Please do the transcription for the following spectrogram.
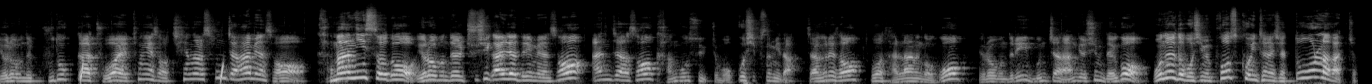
여러분들 구독과 좋아요 통해서 채널 성장하면서 가만히 있어도 여러분들 주식 알려드리면서 앉아서 광고 수익 좀 얻고 싶습니다. 자, 그래서 도와달라는 거고 여러분들이 문자 남겨주시면 되고 오늘도 보시면 포스코 인터넷이 또 올라갔죠.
